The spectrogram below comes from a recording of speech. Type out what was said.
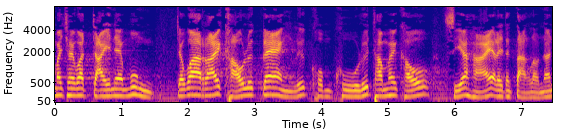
ไม่ใช่ว่าใจเนี่ยมุ่งจะว่าร้ายเขาหรือแกล้งหรือข่มขู่หรือทำให้เขาเสียหายอะไรต่าง ๆ เหล่านั้น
